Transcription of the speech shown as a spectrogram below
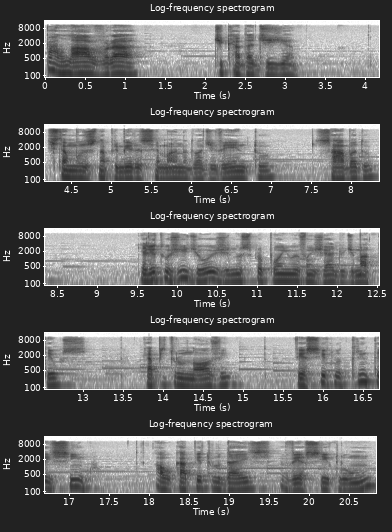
palavra de cada dia. Estamos na primeira semana do Advento, sábado, e a liturgia de hoje nos propõe o Evangelho de Mateus, capítulo 9, versículo 35 ao capítulo 10, versículo 1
